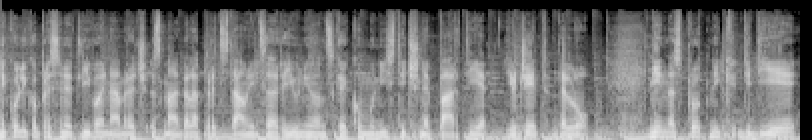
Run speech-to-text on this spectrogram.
Nekoliko presenetljivo je namreč zmagala predstavnica Reunionske komunistične partije Juget Belo. Njen nasprotnik Didier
